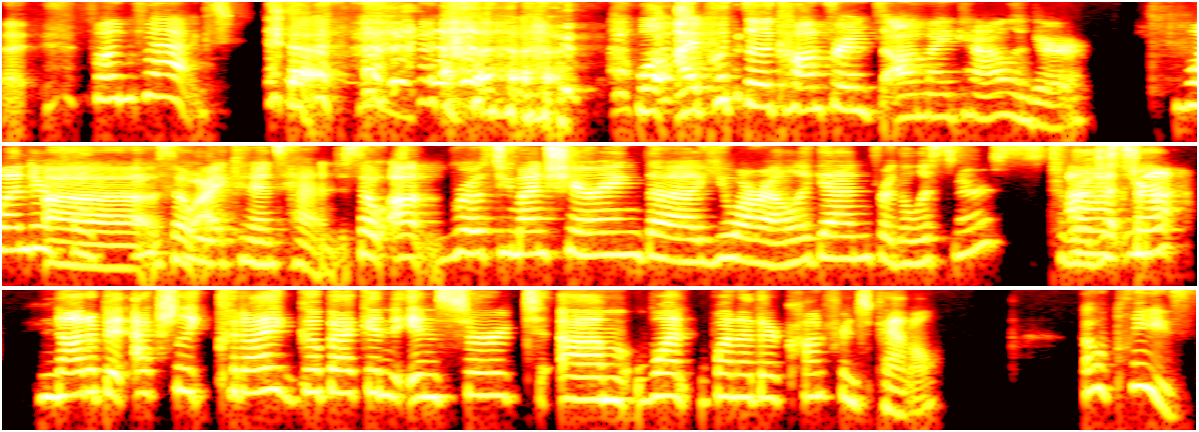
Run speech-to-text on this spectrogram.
Fun fact. Yeah. well, I put the conference on my calendar Wonderful. uh, so you. I can attend. So, um, Rose, do you mind sharing the URL again for the listeners to Uh, register? not, not a bit. Actually, could I go back and insert um, one one other conference panel? Oh, please.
